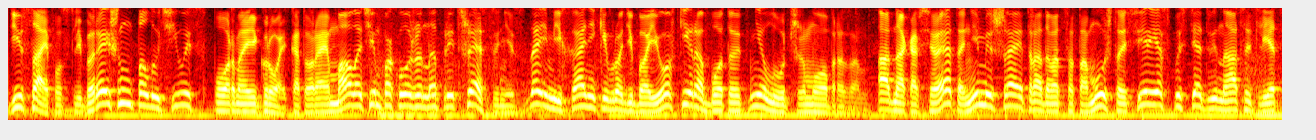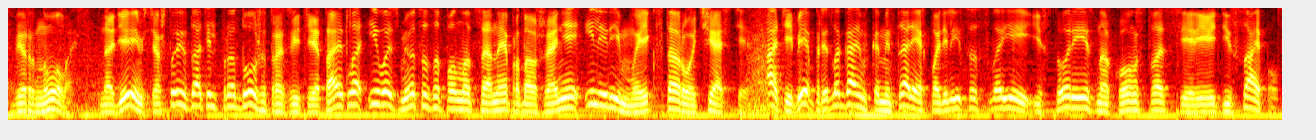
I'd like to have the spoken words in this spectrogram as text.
Disciples Liberation получилась спорной игрой, которая мало чем похожа на предшественниц, да и механики вроде боевки работают не лучшим образом. Однако все это не мешает радоваться тому, что серия спустя 12 лет вернулась. Надеемся, что издатель продолжит развитие тайтла и возьмется за полноценное продолжение или ремейк второй части. А тебе предлагаем в комментариях поделиться своей историей знакомства с серией Disciples,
